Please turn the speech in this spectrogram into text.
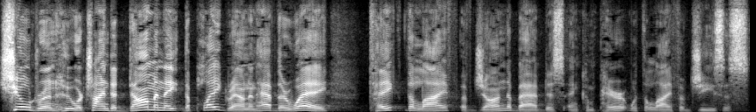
children who are trying to dominate the playground and have their way, take the life of John the Baptist and compare it with the life of Jesus.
